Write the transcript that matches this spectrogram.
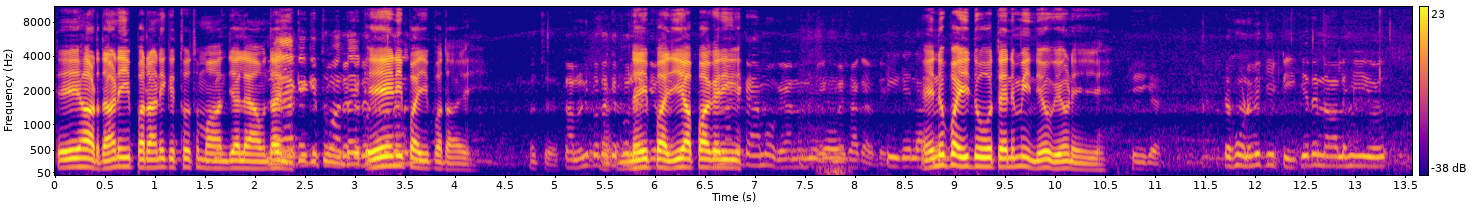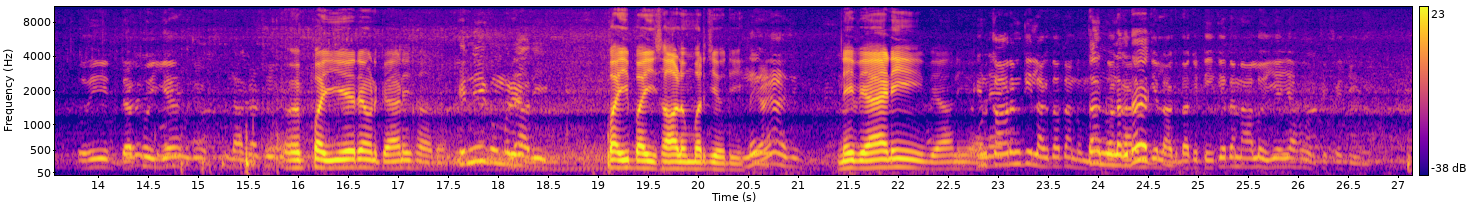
ਤੇ ਇਹ ਹਟਦਾ ਨਹੀਂ ਪਤਾ ਨਹੀਂ ਕਿੱਥੋਂ ਸਮਾਨ ਜਿਹਾ ਲੈ ਆਉਂਦਾ ਲੈ ਕੇ ਕਿੱਥੋਂ ਆਂਦਾ ਇਹ ਨਹੀਂ ਭਾਈ ਪਤਾ ਇਹ। ਅੱਛਾ ਤੁਹਾਨੂੰ ਨਹੀਂ ਪਤਾ ਕਿੱਥੋਂ ਨਹੀਂ ਭਾਜੀ ਆਪਾਂ ਕਰੀ ਟਾਈਮ ਹੋ ਗਿਆ ਇਹਨੂੰ ਨਸ਼ਾ ਕਰਦੇ ਇਹਨੂੰ ਭਾਈ 2-3 ਮਹੀਨੇ ਹੋ ਗਏ ਹੋਣੇ ਜੀ। ਠੀਕ ਹੈ। ਤੇ ਹੁਣ ਵੀ ਕੀ ਟੀਕੇ ਦੇ ਨਾਲ ਹੀ ਉਹ- ਉਹਦੀ ਡੈਥ ਹੋਈ ਹੈ? ਭਾਈ ਇਹ ਤੇ ਹੁਣ ਕਹਿ ਨਹੀਂ ਸਕਦੇ। ਕਿੰਨੀ ਕੁ ਉਮਰ ਆ ਦੀ ਭਾਈ 22 ਸਾਲ ਉਮਰ ਜੀ ਉਹਦੀ। ਵਿਆਹਿਆ ਸੀ? ਨਹੀਂ ਵਿਆਹ ਨਹੀਂ ਵਿਆਹ ਨਹੀਂ ਹੋਇਆ। ਹੁਣ ਕਾਰਨ ਕੀ ਲੱਗਦਾ ਤੁਹਾਨੂੰ? ਤੁਹਾਨੂੰ ਲੱਗਦਾ? ਕੀ ਲੱਗਦਾ ਕਿ ਟੀਕੇ ਦੇ ਨਾਲ ਹੋਈ ਹੈ ਜਾਂ ਹੋਰ ਕਿਸੇ ਚੀਜ਼? ਨਾਲ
